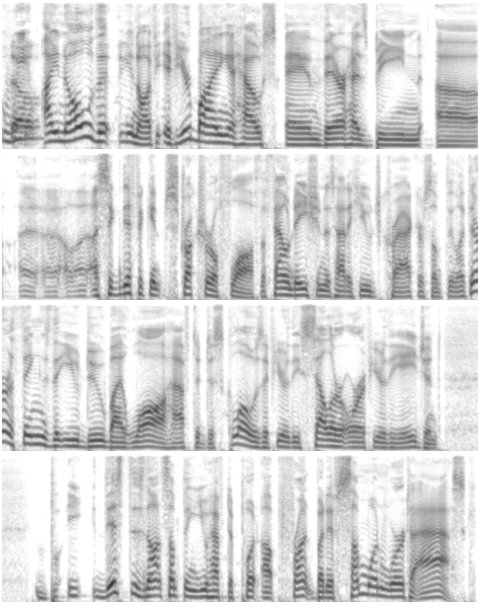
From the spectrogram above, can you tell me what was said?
we, I know that you know if if you're buying a house and there has been uh, a, a significant structural flaw, if the foundation has had a huge crack or something like, there are things that you do by law have to disclose if you're the seller or if you're the agent. This is not something you have to put up front, but if someone were to ask,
